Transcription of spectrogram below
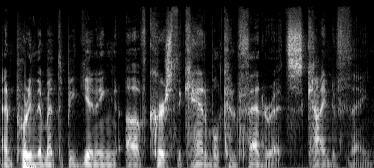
and putting them at the beginning of Curse of the Cannibal Confederates, kind of thing.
